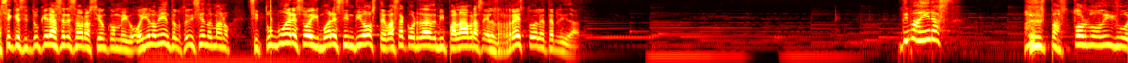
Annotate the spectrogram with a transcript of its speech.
Así que si tú quieres hacer esa oración conmigo, óyelo bien, te lo estoy diciendo hermano, si tú mueres hoy y mueres sin Dios, te vas a acordar de mis palabras el resto de la eternidad. ¿Te imaginas? El pastor lo dijo,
